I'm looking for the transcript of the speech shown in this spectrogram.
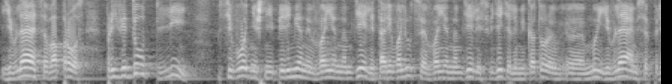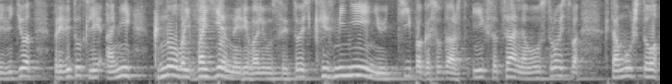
является вопрос, приведут ли сегодняшние перемены в военном деле, та революция в военном деле, свидетелями которой э, мы являемся, приведет, приведут ли они к новой военной революции, то есть к изменению типа государств и их социального устройства, к тому, что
